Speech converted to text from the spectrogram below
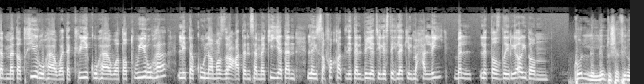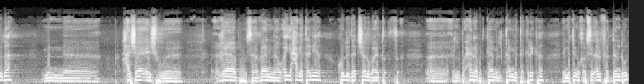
تم تطهيرها وتكريكها وتطويرها لتكون مزرعة سمكية ليس فقط لتلبية الاستهلاك المحلي بل للتصدير أيضا. كل اللي أنتوا شايفينه ده من آه، حشائش وغاب وسافانا وأي حاجة تانية كل ده اتشالوا بقت آه، البحيرة بالكامل تم تكريكها ال 250 ألف فدان دول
